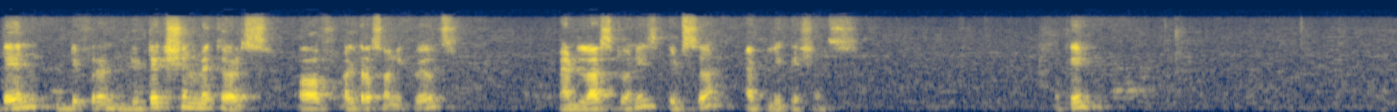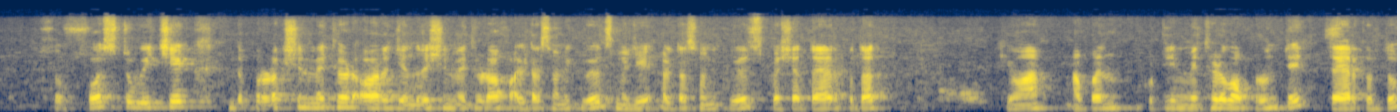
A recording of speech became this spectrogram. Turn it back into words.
then different detection methods of ultrasonic waves and last one is its uh, applications okay so first we check the production method or generation method of ultrasonic waves म्हणजे ultrasonic waves कशा तयार होतात किंवा आपण कुठली मेथड वापरून ते तयार करतो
